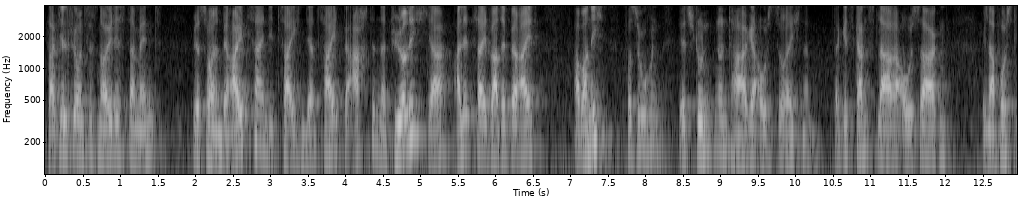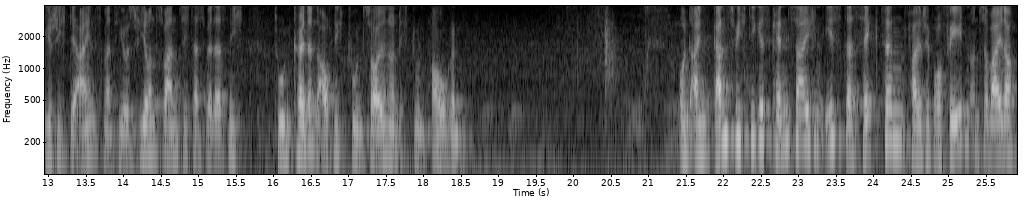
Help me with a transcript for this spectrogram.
da gilt für uns das Neue Testament, wir sollen bereit sein, die Zeichen der Zeit beachten, natürlich, ja, alle Zeit wartebereit, aber nicht versuchen, jetzt Stunden und Tage auszurechnen. Da gibt es ganz klare Aussagen in Apostelgeschichte 1, Matthäus 24, dass wir das nicht tun können, auch nicht tun sollen und nicht tun brauchen. Und ein ganz wichtiges Kennzeichen ist, dass Sekten, falsche Propheten und so weiter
